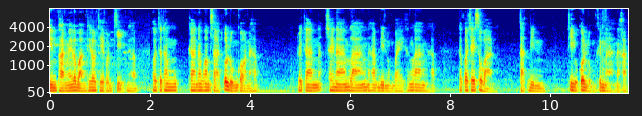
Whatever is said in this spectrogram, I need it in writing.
ดินพังในระหว่างที่เราเทคอนกรีตนะครับ เราจะทำการทำความสะอาดก้นหลุมก่อนนะครับ ดยการใช้น้ำล้างนะครับ ดินลงไปข้างล่างนะครับ แล้วก็ใช้สว่านตักดินที่อยู่ก้นหลุมขึ้นมานะครับ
